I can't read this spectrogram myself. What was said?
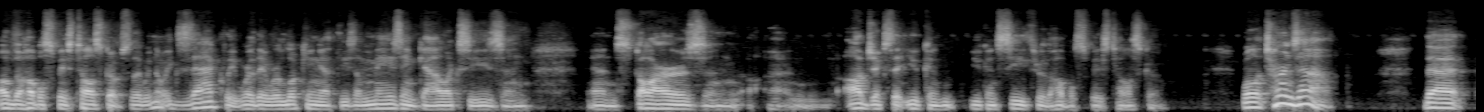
of the Hubble Space Telescope so they would know exactly where they were looking at these amazing galaxies and and stars and, and, objects that you can you can see through the Hubble Space Telescope. Well, it turns out that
